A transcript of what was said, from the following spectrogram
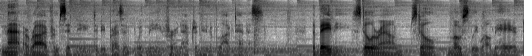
Matt arrived from Sydney to be present with me for an afternoon of live tennis. The baby, still around, still mostly well behaved,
